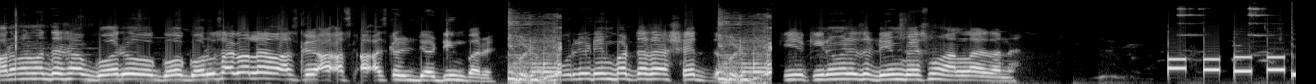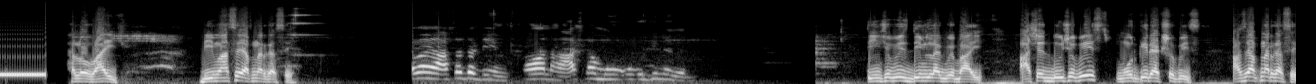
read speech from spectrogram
গরমের মধ্যে সব গরু গরু ছাগলে আজকে আজকাল ডিম পারে মুরগি ডিম পারতেছে সেদ্ধ। কি কিরমের ডিম বেসমু আল্লাহ জানে। হ্যালো ভাই ডিম আছে আপনার কাছে? ভাই আছে তো ডিম। কোন হাঁস না মুরগি নেবেন তিনশো পিস ডিম লাগবে ভাই। হাঁসের দুইশো পিস মুরগির একশো পিস আছে আপনার কাছে?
